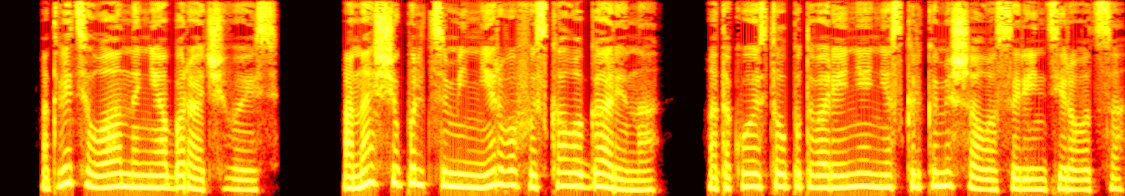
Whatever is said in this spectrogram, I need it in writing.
— ответила Анна, не оборачиваясь. Она щупальцами нервов искала Гарина, а такое столпотворение несколько мешало сориентироваться.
